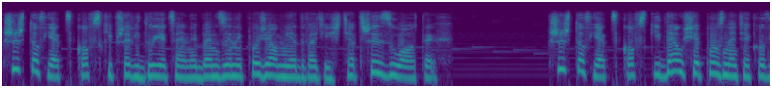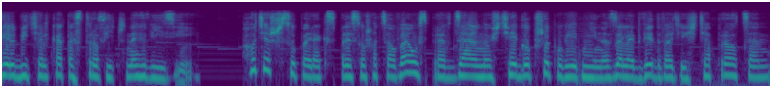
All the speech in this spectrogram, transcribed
Krzysztof Jackowski przewiduje ceny benzyny poziomie 23 zł. Krzysztof Jackowski dał się poznać jako wielbiciel katastroficznych wizji. Chociaż Super Express oszacował sprawdzalność jego przepowiedni na zaledwie 20%.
